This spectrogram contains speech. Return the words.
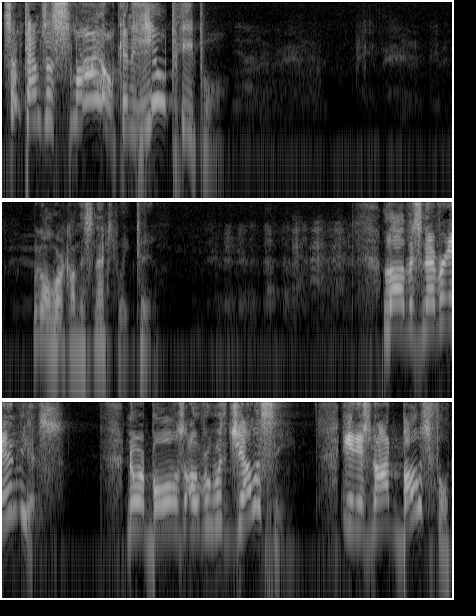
Sometimes a smile can heal people. We're going to work on this next week, too. Love is never envious, nor boils over with jealousy. It is not boastful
